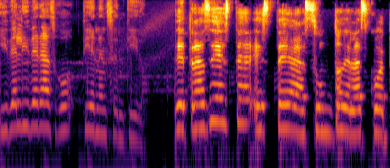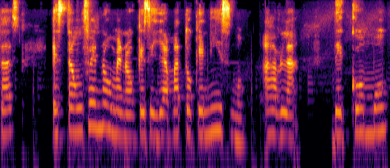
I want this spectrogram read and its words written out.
y de liderazgo tienen sentido. Detrás de este, este asunto de las cuotas está un fenómeno que se llama tokenismo. Habla de cómo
